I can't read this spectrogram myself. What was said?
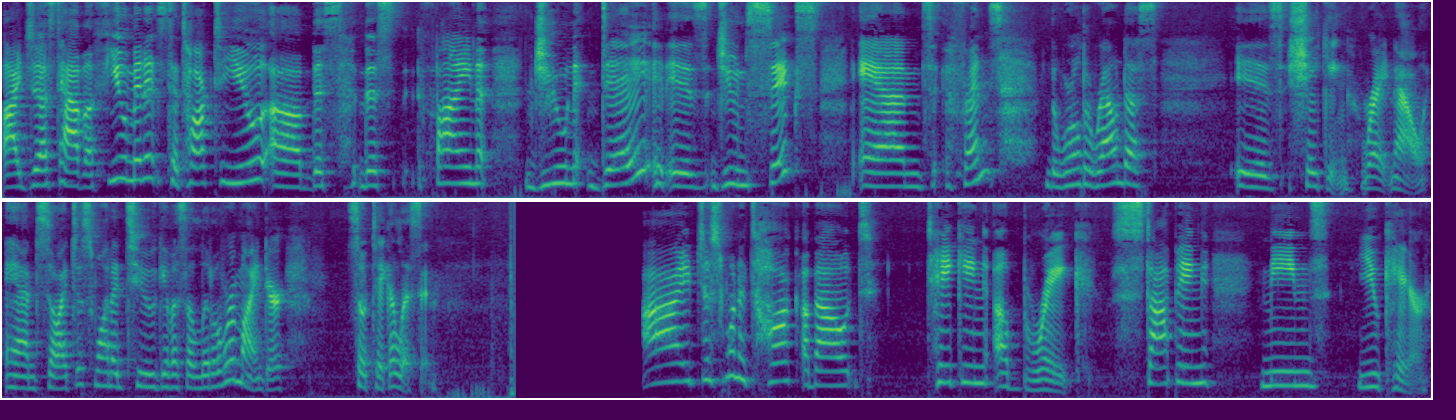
I just have a few minutes to talk to you uh, this this fine June day. It is June 6th, and friends, the world around us is shaking right now. And so I just wanted to give us a little reminder. So take a listen. I just want to talk about taking a break. Stopping means you care.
